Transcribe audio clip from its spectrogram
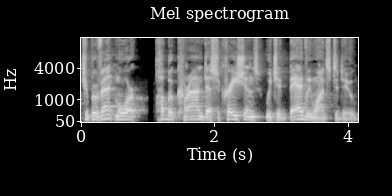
To prevent more public Quran desecrations, which it badly wants to do,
